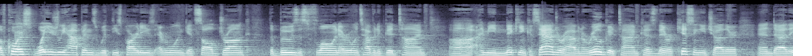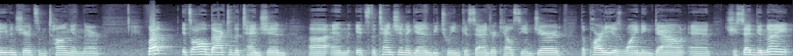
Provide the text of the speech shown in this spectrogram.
of course, what usually happens with these parties, everyone gets all drunk the booze is flowing. Everyone's having a good time. Uh, I mean, Nikki and Cassandra were having a real good time because they were kissing each other, and uh, they even shared some tongue in there. But it's all back to the tension, uh, and it's the tension again between Cassandra, Kelsey, and Jared. The party is winding down, and she said goodnight,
